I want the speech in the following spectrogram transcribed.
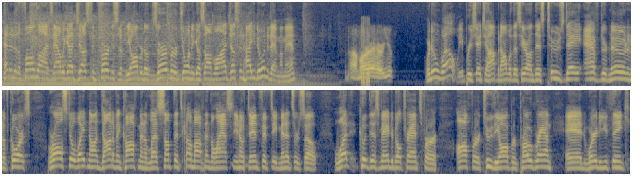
Headed to the phone lines now. We got Justin Ferguson of the Auburn Observer joining us on the line. Justin, how you doing today, my man? I'm all right. How are you? We're doing well. We appreciate you hopping on with us here on this Tuesday afternoon. And of course, we're all still waiting on Donovan Kaufman unless something's come up in the last, you know, 10, 15 minutes or so. What could this Vanderbilt transfer offer to the Auburn program? And where do you think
